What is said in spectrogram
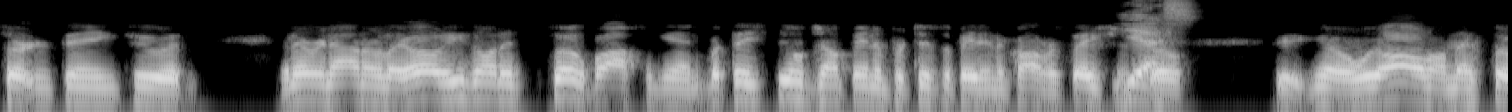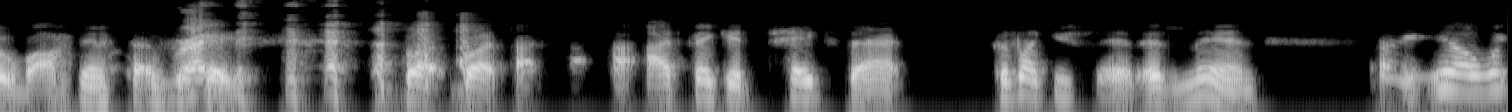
certain thing to it. And every now and then, they're like, oh, he's on his soapbox again, but they still jump in and participate in the conversation. Yes, So, you know, we're all on that soapbox. right. but but I, I think it takes that because, like you said, as men, uh, you know, we,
